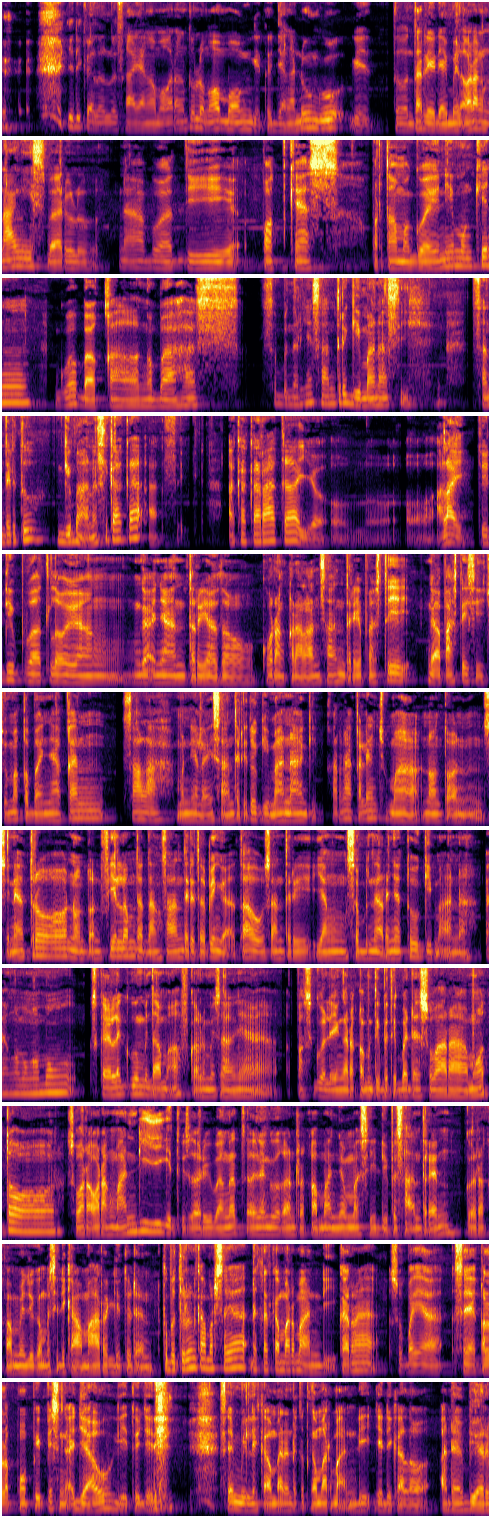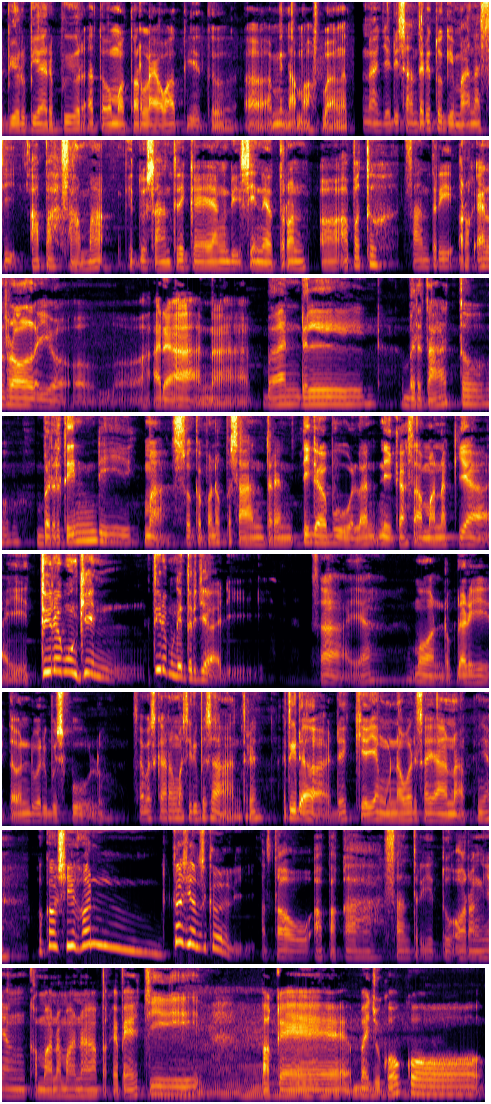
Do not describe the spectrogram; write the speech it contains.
jadi kalau lu sayang sama orang tuh lu ngomong gitu. Jangan nunggu gitu. Ntar dia diambil orang nangis baru lu. Nah buat di podcast pertama gue ini mungkin gue bakal ngebahas sebenarnya santri gimana sih? Santri tuh gimana sih kakak? Asik. Akakaraka ya Allah alay. Jadi buat lo yang nggak nyantri atau kurang kenalan santri pasti nggak pasti sih. Cuma kebanyakan salah menilai santri itu gimana gitu karena kalian cuma nonton sinetron nonton film tentang santri tapi nggak tahu santri yang sebenarnya tuh gimana. Eh ngomong-ngomong sekali lagi gue minta maaf kalau misalnya pas gue lagi ngerekam tiba-tiba ada suara motor suara orang mandi gitu. Sorry banget soalnya gue kan rekamannya masih di pesantren. Gue rekamnya juga masih di kamar gitu. Dan kebetulan kamar saya dekat kamar mandi. Karena supaya saya kalau mau pipis nggak jauh gitu. Jadi saya milih kamar yang dekat kamar mandi. Jadi kalau ada biar biur biar biur atau motor lewat gitu uh, minta maaf banget. Nah jadi santri tuh gimana sih? Apa sama gitu santri kayak yang di sinetron? Uh, apa tuh? Santri rock and roll. Yo Allah ada anak bandel bertato, bertindik, masuk ke pondok pesantren. Tiga bulan nikah sama anak kiai. Tidak mungkin, tidak mungkin terjadi. Saya mondok dari tahun 2010 sampai sekarang masih di pesantren. Tidak ada kiai yang menawari saya anaknya. Kasihan. Kasihan sekali. Atau apakah santri itu orang yang ke mana-mana pakai peci pakai baju koko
